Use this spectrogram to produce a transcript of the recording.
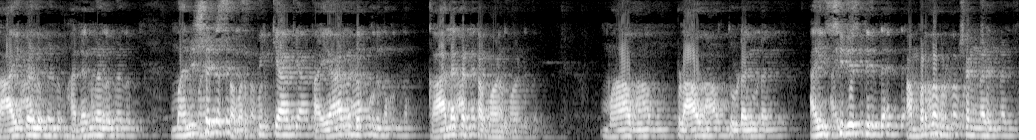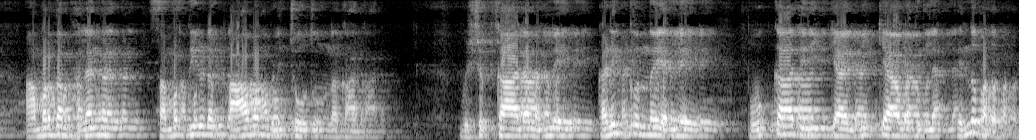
കായ്കളും ഫലങ്ങളും മനുഷ്യന് സമർപ്പിക്കാൻ തയ്യാറെടുക്കുന്ന കാലഘട്ടമാണ് മാവും പ്ലാവും തുടങ്ങി ഐശ്വര്യത്തിന്റെ അമൃതവൃക്ഷങ്ങൾ അമൃതഫലങ്ങൾ സമൃദ്ധിയുടെ ഭാവം വിളിച്ചോതുന്ന കാലം. വിഷുക്കാലമല്ലേ കണിക്കുന്നയല്ലേ പൂക്കാതിരിക്കാൻ ഇരിക്കാവതില്ല എന്ന് പറഞ്ഞു.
